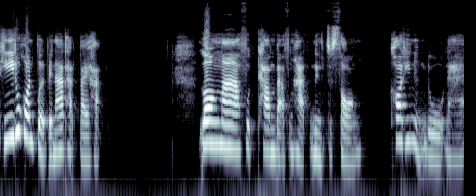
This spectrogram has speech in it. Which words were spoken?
ทีนี้ทุกคนเปิดไปหน้าถัดไปค่ะ ลองมาฝึกทำแบบฝึกหัด 1.2 ข้อที่ 1 ดูนะคะ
